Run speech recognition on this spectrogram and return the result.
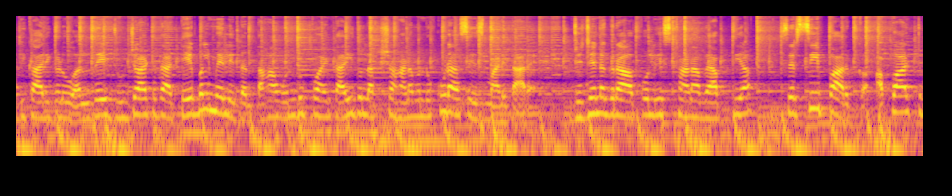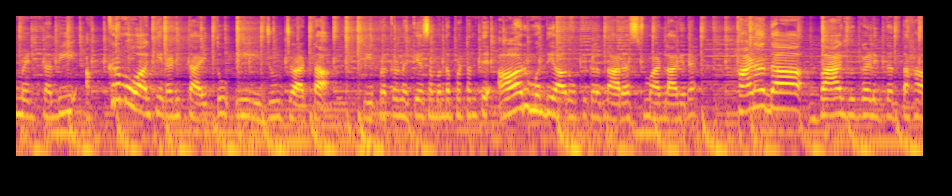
ಅಧಿಕಾರಿಗಳು ಅಲ್ಲದೆ ಜೂಜಾಟದ ಟೇಬಲ್ ಮೇಲಿದ್ದಂತಹ ಒಂದು ಪಾಯಿಂಟ್ ಐದು ಲಕ್ಷ ಹಣವನ್ನು ಕೂಡ ಸೀಸ್ ಮಾಡಿದ್ದಾರೆ. ವಿಜಯನಗರ ಪೊಲೀಸ್ ಠಾಣಾ ವ್ಯಾಪ್ತಿಯ ಸಿರ್ಸಿ ಪಾರ್ಕ್ ಅಪಾರ್ಟ್ಮೆಂಟ್ನಲ್ಲಿ ಅಕ್ರಮವಾಗಿ ನಡೀತಾ ಇತ್ತು ಈ ಜೂಜಾಟ. ಈ ಪ್ರಕರಣಕ್ಕೆ ಸಂಬಂಧಪಟ್ಟಂತೆ ಆರು ಮಂದಿ ಆರೋಪಿಗಳನ್ನು ಅರೆಸ್ಟ್ ಮಾಡಲಾಗಿದೆ. ಹಣದ ಬ್ಯಾಗ್ಗಳಿದ್ದಂತಹ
